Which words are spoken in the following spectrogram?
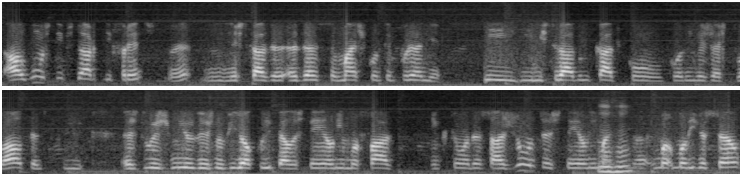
alguns tipos de arte diferentes, é? neste caso a, a, dança mais contemporânea e, e misturado um bocado com, com a língua gestual, tanto que as duas miúdas no videoclipe elas têm ali uma fase em que estão a dançar juntas, têm ali uhum. uma, uma, uma ligação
